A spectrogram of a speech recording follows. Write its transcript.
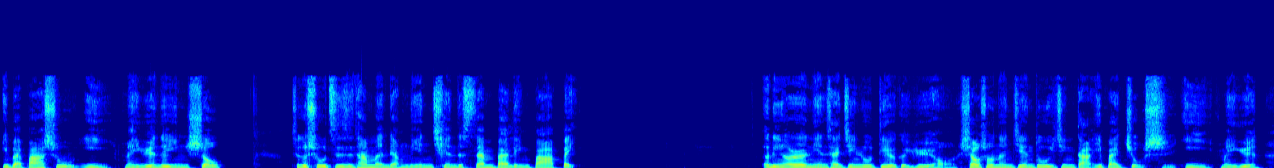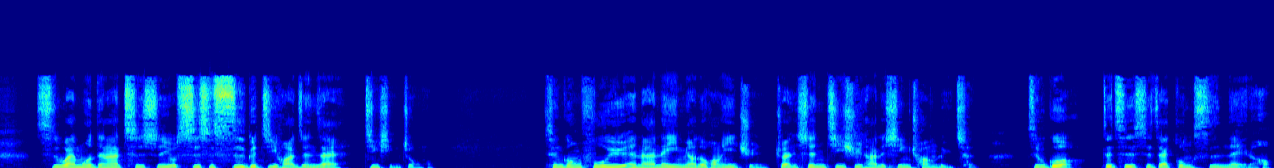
一百八十五亿美元的营收。这个数字是他们两年前的三百零八倍。二零二二年才进入第二个月哦，销售能见度已经达一百九十亿美元。此外，莫德纳此时有四十四个计划正在进行中。成功孵育 mRNA 疫苗的黄义群转身继续他的新创旅程，只不过这次是在公司内了哈。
